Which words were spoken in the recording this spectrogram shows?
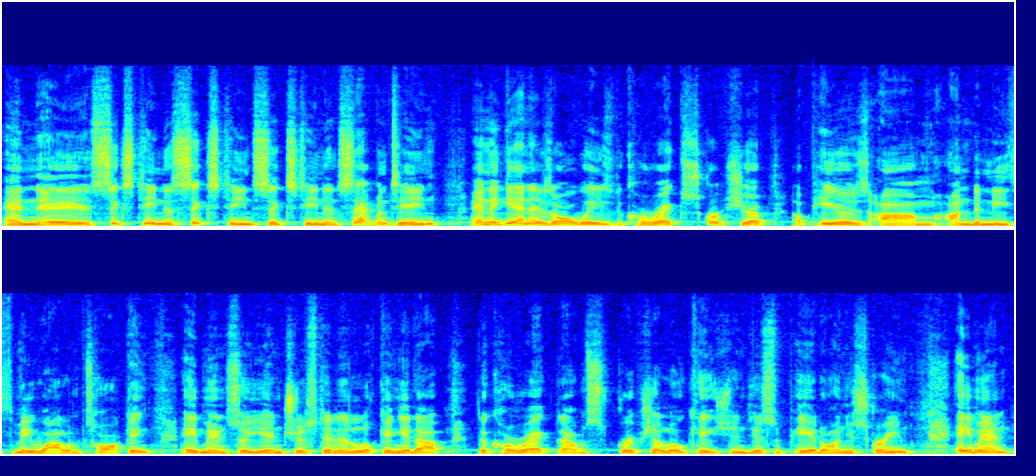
and uh, 16 and 16, 16 and 17. And again, as always, the correct scripture appears um, underneath me while I'm talking. Amen. So you're interested in looking it up. The correct um, scripture location just appeared on your screen. Amen.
